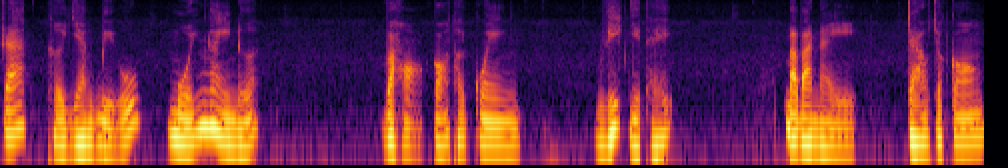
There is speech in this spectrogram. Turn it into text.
ra thời gian biểu mỗi ngày nữa. Và họ có thói quen viết như thế. Bà bà này trao cho con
